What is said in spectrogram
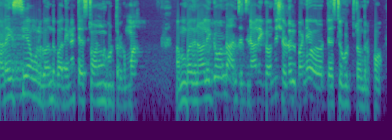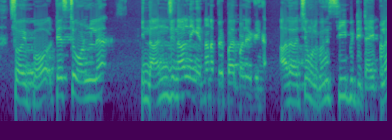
கடைசியாக உங்களுக்கு வந்து பார்த்தீங்கன்னா டெஸ்ட் ஒன்று கொடுத்துருக்குமா? ஐம்பது நாளைக்கும் வந்து அஞ்சஞ்சு நாளைக்கு வந்து ஷெட்யூல் பண்ணி ஒரு டெஸ்ட் கொடுத்துட்டு வந்திருப்போம். ஸோ இப்போ டெஸ்ட் ஒன்ல இந்த அஞ்சு நாள் நீங்க என்னென்ன ப்ரிப்பேர் பண்ணிருக்கீங்க? அதை வச்சு உங்களுக்கு வந்து சிபிடி டைப்ல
